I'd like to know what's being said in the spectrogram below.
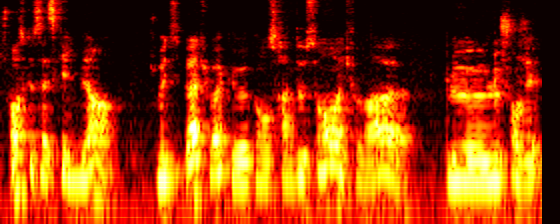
je pense que ça scale bien. Hein. Je me dis pas, tu vois, que quand on sera 200, il faudra euh, le, changer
